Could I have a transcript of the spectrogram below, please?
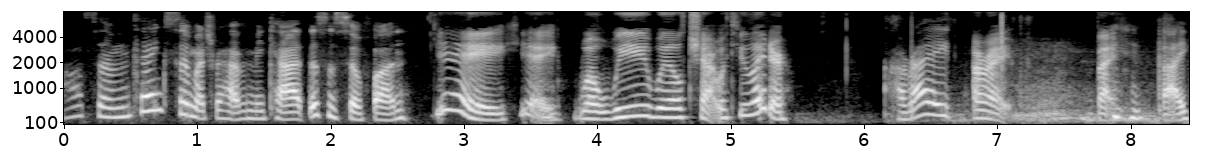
Awesome. Thanks so much for having me, Kat. This was so fun. Yay, yay. Well, we will chat with you later. All right. All right. Bye. Bye.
